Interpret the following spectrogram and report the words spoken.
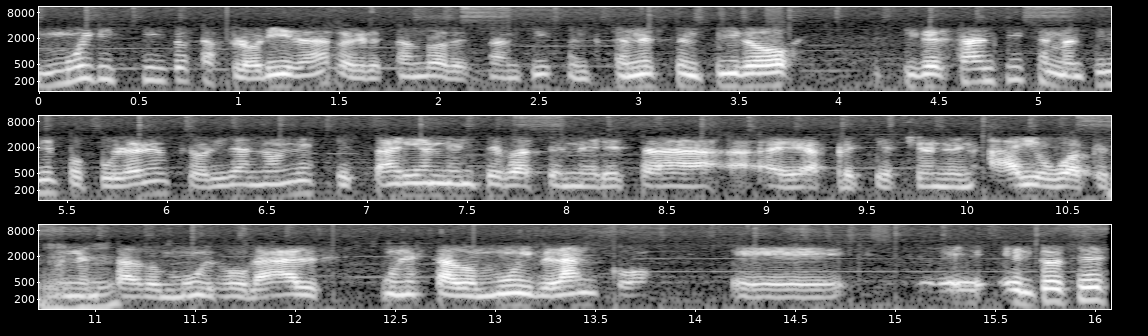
muy distintos a Florida, regresando a DeSantis. En, en ese sentido, si DeSantis se mantiene popular en Florida, no necesariamente va a tener esa eh, apreciación en Iowa, que es uh -huh. un estado muy rural, un estado muy blanco. Eh, eh, entonces,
